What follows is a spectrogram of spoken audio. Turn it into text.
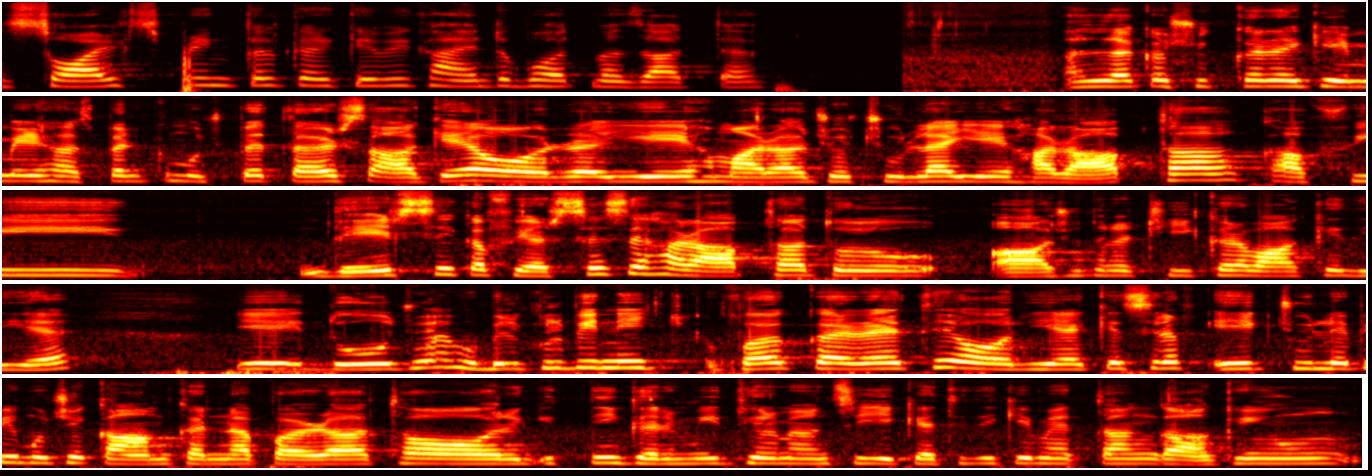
सॉल्ट स्प्रिंकल करके भी खाएँ तो बहुत मज़ा आता है। अल्लाह का शुक्र है कि मेरे हस्बैंड को मुझ पर तरस आ गया और ये हमारा जो चूल्हा ये ख़राब था, काफ़ी देर से, काफ़ी अरसे से ख़राब था तो आज उन्होंने ठीक करवा के दिया है। ये दो जो है, वो बिल्कुल भी नहीं वर्क कर रहे थे और ये है कि सिर्फ़ एक चूल्हे पे मुझे काम करना पड़ रहा था और इतनी गर्मी थी और मैं उनसे ये कहती थी कि मैं तंग आ गई हूँ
